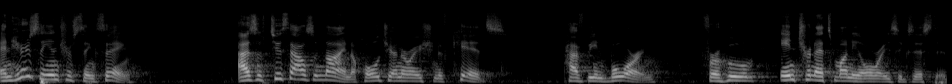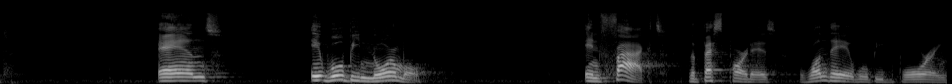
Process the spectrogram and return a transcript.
And here's the interesting thing. As of 2009, a whole generation of kids have been born for whom internet money always existed. And it will be normal. In fact, the best part is one day it will be boring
